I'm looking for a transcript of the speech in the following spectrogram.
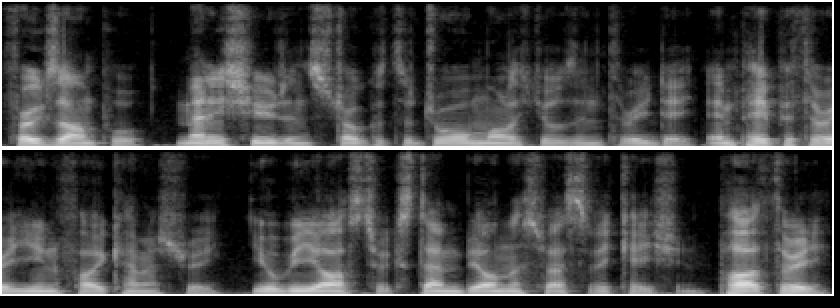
For example, many students struggle to draw molecules in 3D. In Paper 3, Unified Chemistry, you'll be asked to extend beyond the specification. Part 3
